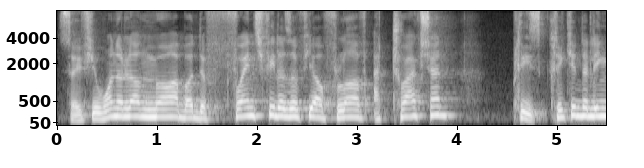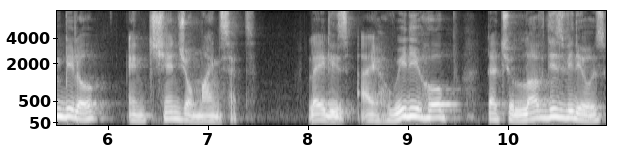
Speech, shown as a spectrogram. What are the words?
So if you want to learn more about the French philosophy of love attraction, please click in the link below and change your mindset. Ladies, I really hope that you love these videos.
